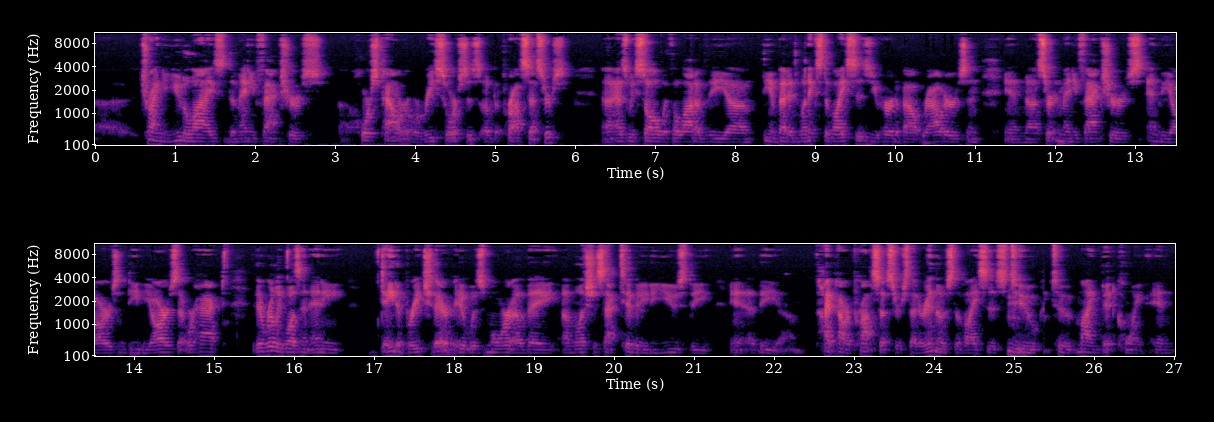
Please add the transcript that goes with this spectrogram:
uh, trying to utilize the manufacturer's horsepower or resources of the processors. Uh, as we saw with a lot of the um the embedded Linux devices, you heard about routers and and uh, certain manufacturers NVRs and DVRs that were hacked. There really wasn't any data breach there. It was more of a, a malicious activity to use the uh, the um, high powered processors that are in those devices to to mine Bitcoin and,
